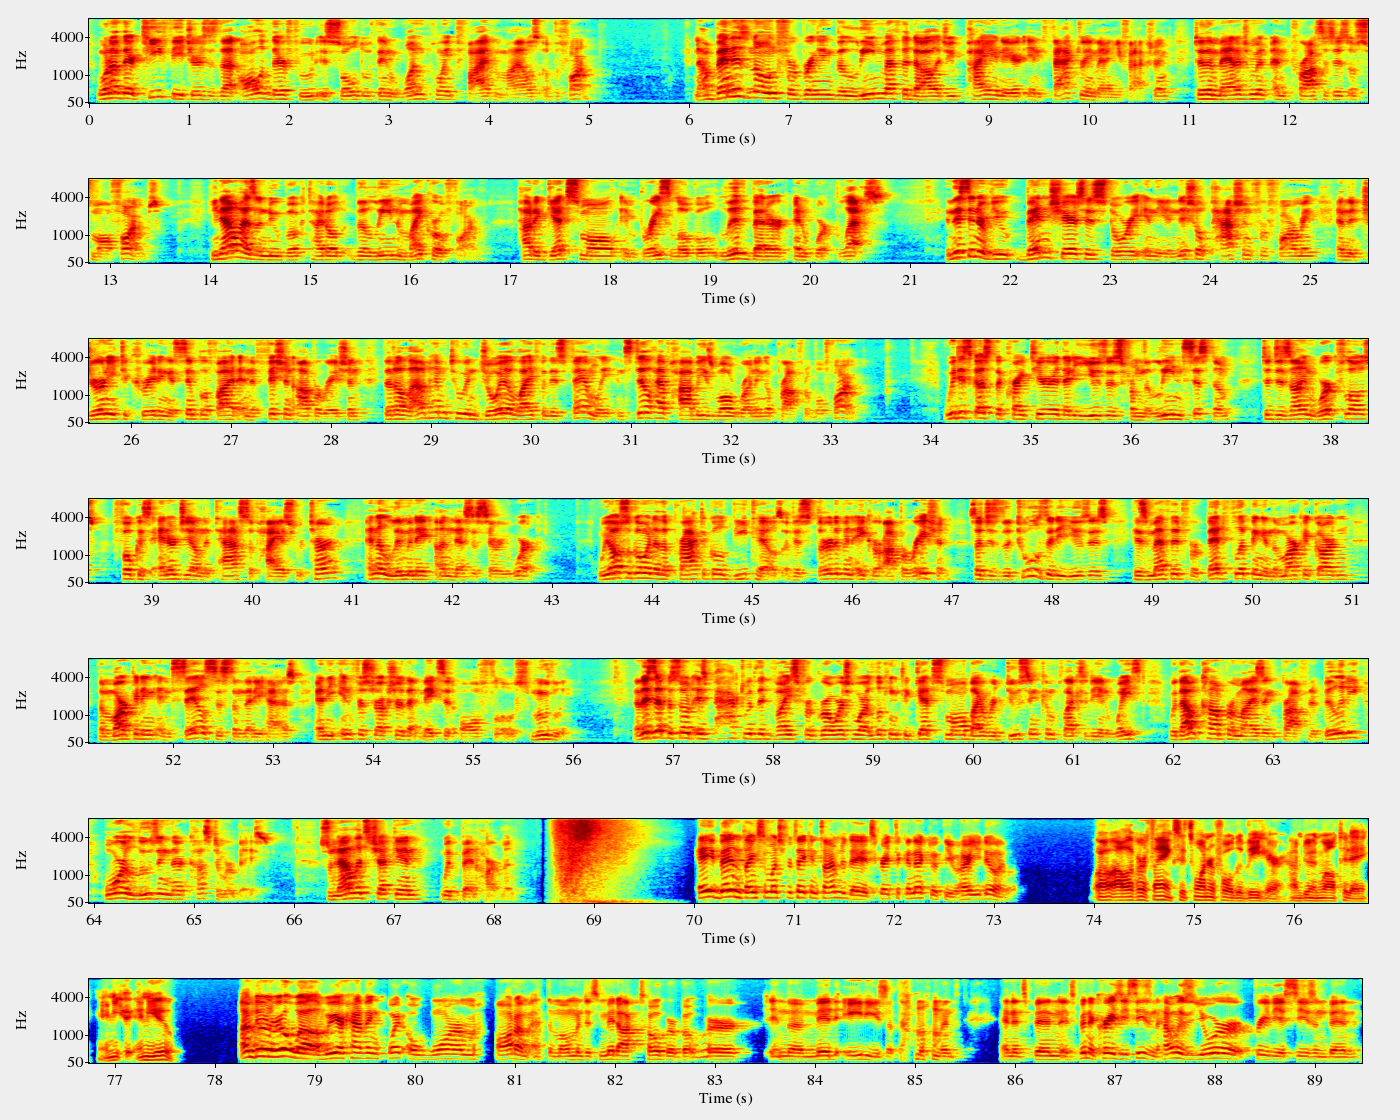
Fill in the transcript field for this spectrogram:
One of their key features is that all of their food is sold within 1.5 miles of the farm. Now, Ben is known for bringing the lean methodology pioneered in factory manufacturing to the management and processes of small farms. He now has a new book titled The Lean Micro Farm How to Get Small, Embrace Local, Live Better, and Work Less. In this interview, Ben shares his story in the initial passion for farming and the journey to creating a simplified and efficient operation that allowed him to enjoy a life with his family and still have hobbies while running a profitable farm. We discuss the criteria that he uses from the lean system to design workflows, focus energy on the tasks of highest return, and eliminate unnecessary work. We also go into the practical details of his third of an acre operation, such as the tools that he uses, his method for bed flipping in the market garden, the marketing and sales system that he has, and the infrastructure that makes it all flow smoothly. Now, this episode is packed with advice for growers who are looking to get small by reducing complexity and waste without compromising profitability or losing their customer base. So, now let's check in with Ben Hartman. Hey, Ben, thanks so much for taking time today. It's great to connect with you. How are you doing? Well, Oliver, thanks. It's wonderful to be here. I'm doing well today. And you, and you? I'm doing real well. We are having quite a warm autumn at the moment. It's mid-October, but we're in the mid 80s at the moment, and it's been it's been a crazy season. How has your previous season been?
